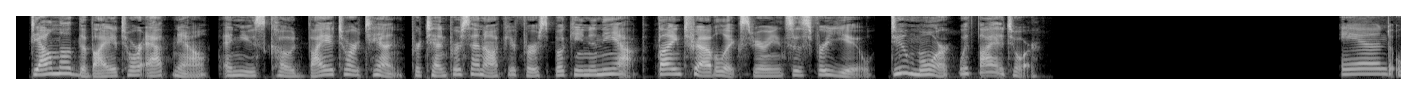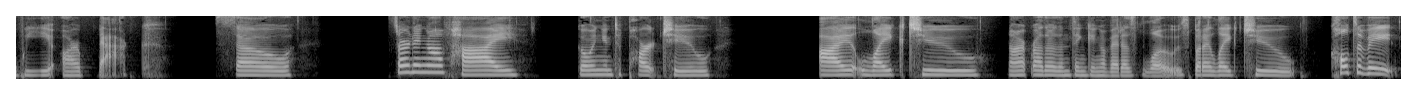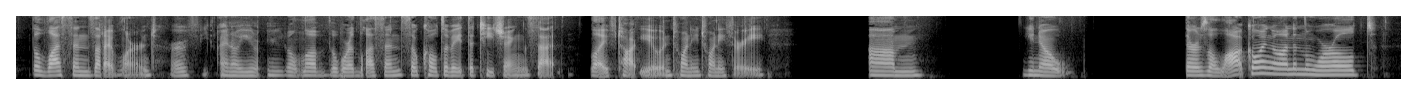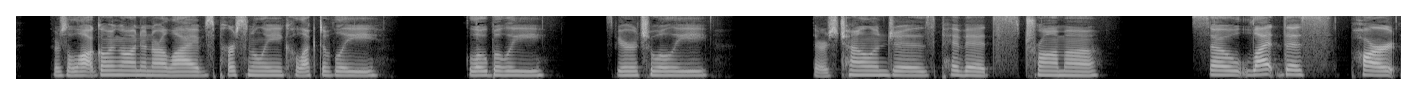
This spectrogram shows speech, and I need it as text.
Download the Viator app now and use code Viator10 for 10% off your first booking in the app. Find travel experiences for you. Do more with Viator. And we are back. So, starting off high, going into part two, I like to, not rather than thinking of it as lows, but I like to cultivate the lessons that I've learned. Or if I know you, you don't love the word lessons, so cultivate the teachings that life taught you in 2023. Um, you know, there's a lot going on in the world. There's a lot going on in our lives personally, collectively, globally, spiritually. There's challenges, pivots, trauma. So let this part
